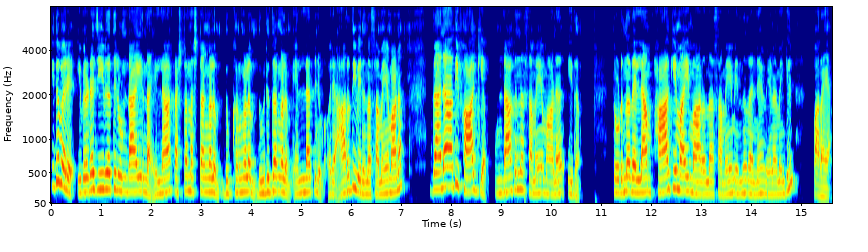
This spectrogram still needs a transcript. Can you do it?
ഇതുവരെ ഇവരുടെ ജീവിതത്തിൽ ഉണ്ടായിരുന്ന എല്ലാ കഷ്ടനഷ്ടങ്ങളും ദുഃഖങ്ങളും ദുരിതങ്ങളും എല്ലാത്തിനും ഒരു അറുതി വരുന്ന സമയമാണ്. ധനാദി ഭാഗ്യം ഉണ്ടാകുന്ന സമയമാണ് ഇത്. തൊടുന്നതെല്ലാം ഭാഗ്യമായി മാറുന്ന സമയം എന്ന് തന്നെ വേണമെങ്കിൽ പറയാം.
